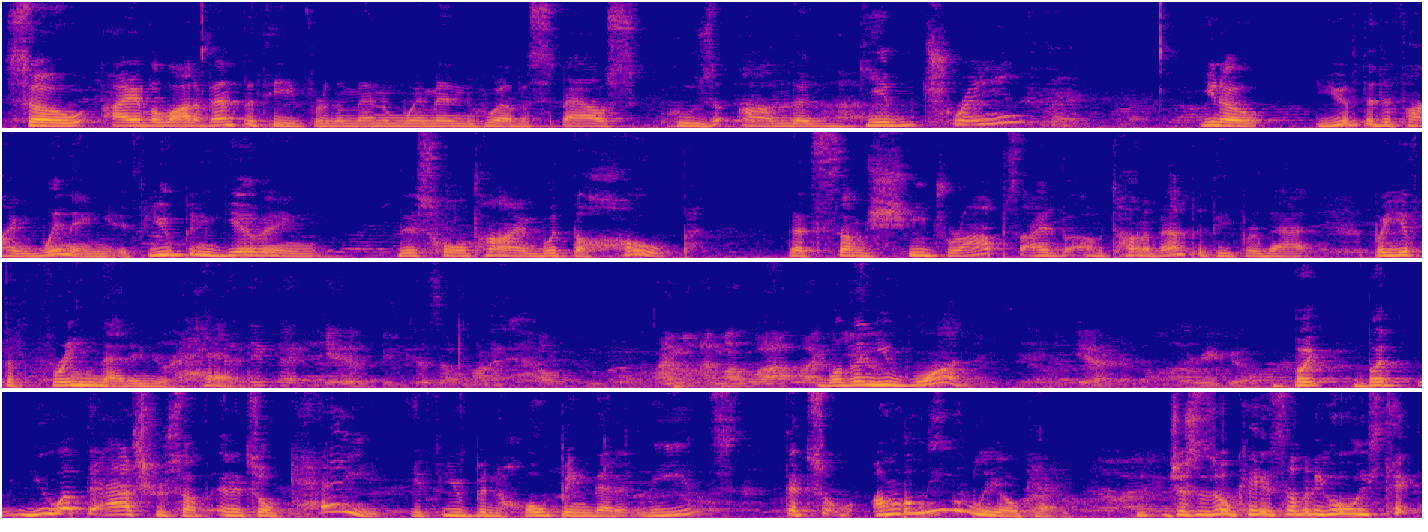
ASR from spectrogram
So I have a lot of empathy for the men and women who have a spouse who's on the give train. You know, you have to define winning. If you've been giving this whole time with the hope that some shoe drops, I have a ton of empathy for that. But you have to frame that in your head. I think I give because I want to help people. I'm, I'm a lot like. Well, you. then you've won. Yeah. There you go. But but you have to ask yourself, and it's okay if you've been hoping that it leads. That's unbelievably okay. Just as okay as somebody who always takes.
